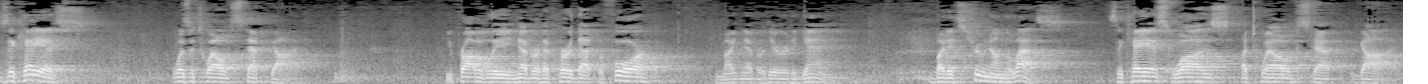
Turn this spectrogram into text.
Zacchaeus was a 12 step guy. You probably never have heard that before. You might never hear it again. But it's true nonetheless. Zacchaeus was a 12 step guy.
